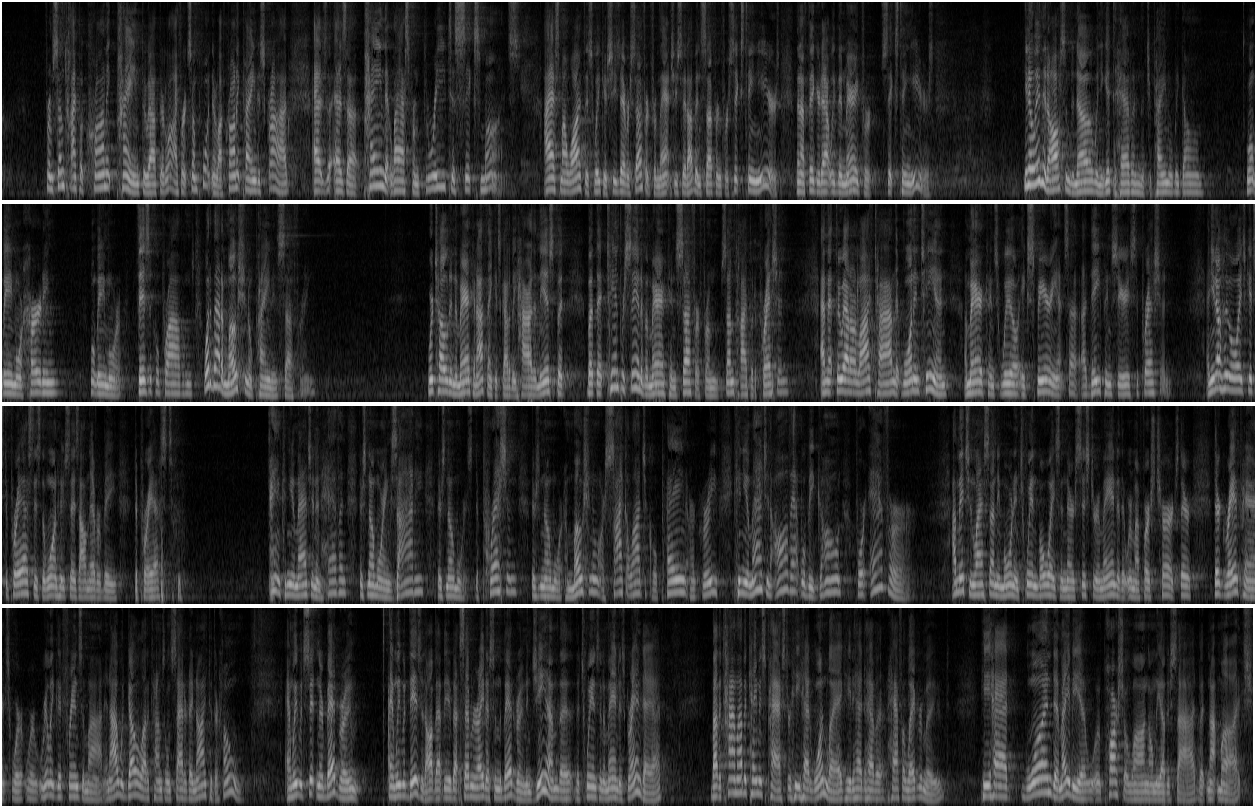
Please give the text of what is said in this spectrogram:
from some type of chronic pain throughout their life or at some point in their life. Chronic pain described as, as a pain that lasts from three to six months. I asked my wife this week if she's ever suffered from that. She said, I've been suffering for 16 years. Then I figured out we've been married for 16 years. You know, isn't it awesome to know when you get to heaven that your pain will be gone? Won't be any more hurting, won't be any more physical problems. What about emotional pain and suffering? We're told in America, and I think it's got to be higher than this, but, but that 10% of Americans suffer from some type of depression, and that throughout our lifetime, that 1 in 10 Americans will experience a, a deep and serious depression. And you know who always gets depressed is the one who says, I'll never be depressed. Man, can you imagine in heaven? There's no more anxiety. There's no more depression. There's no more emotional or psychological pain or grief. Can you imagine? All that will be gone forever. I mentioned last Sunday morning twin boys and their sister Amanda that were in my first church. Their, their grandparents were, were really good friends of mine. And I would go a lot of times on Saturday night to their home. And we would sit in their bedroom and we would visit. All about be about seven or eight of us in the bedroom. And Jim, the, the twins and Amanda's granddad, by the time I became his pastor, he had one leg. He'd had to have a half a leg removed. He had one to maybe a partial lung on the other side, but not much.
